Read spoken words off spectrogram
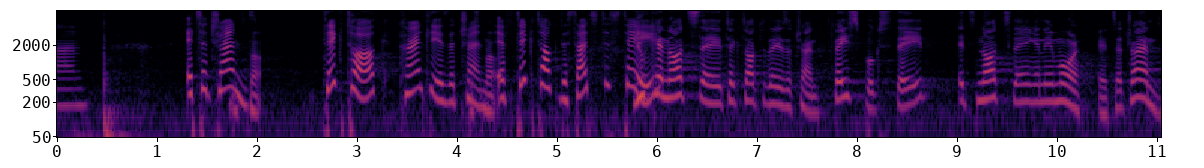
man it's a trend It's not. TikTok currently is a trend if TikTok decides to stay You cannot say TikTok today is a trend. Facebook stayed. It's not staying anymore. It's a trend.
